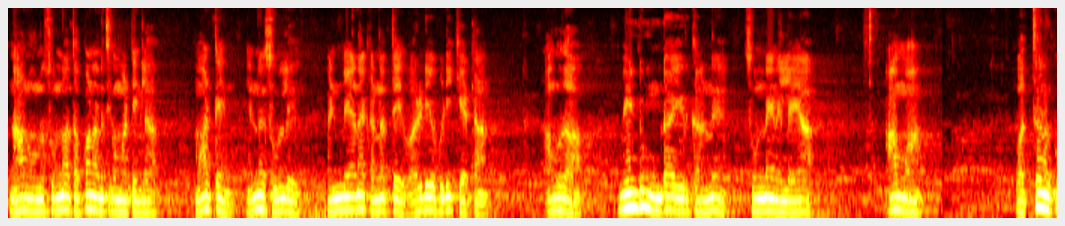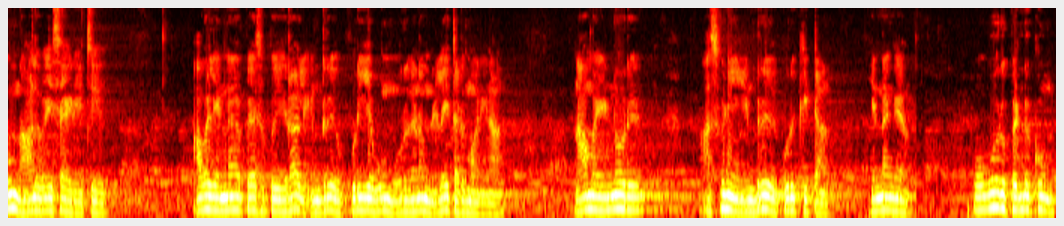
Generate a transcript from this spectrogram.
நான் ஒன்று சொன்னால் தப்பாக நினச்சிக்க மாட்டீங்களா? மாட்டேன். என்ன சொல்லு? மென்மையான கன்னத்தை வருடியபடி கேட்டான். அமுதா மீண்டும் உண்டாயிருக்கான்னு சொன்னேன் இல்லையா? ஆமாம் வச்சனுக்கும் நாலு வயசாயிடுச்சு. அவள் என்ன பேசப் போகிறாள் என்று புரியவும் ஒரு கணம் நிலை தடுமாறினான். நாம் இன்னொரு அஸ்வினி என்று குறுக்கிட்டான். என்னங்க? ஒவ்வொரு பெண்ணுக்கும்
